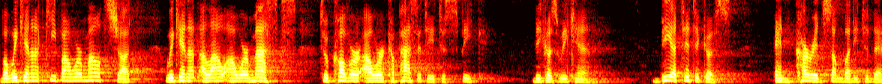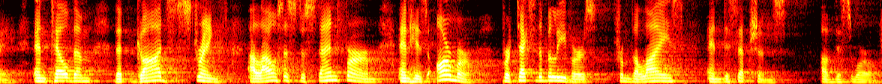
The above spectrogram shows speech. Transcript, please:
But we cannot keep our mouths shut. We cannot allow our masks to cover our capacity to speak because we can. Be a Tychicus encourage somebody today and tell them that God's strength allows us to stand firm and His armor protects the believers from the lies and deceptions of this world.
